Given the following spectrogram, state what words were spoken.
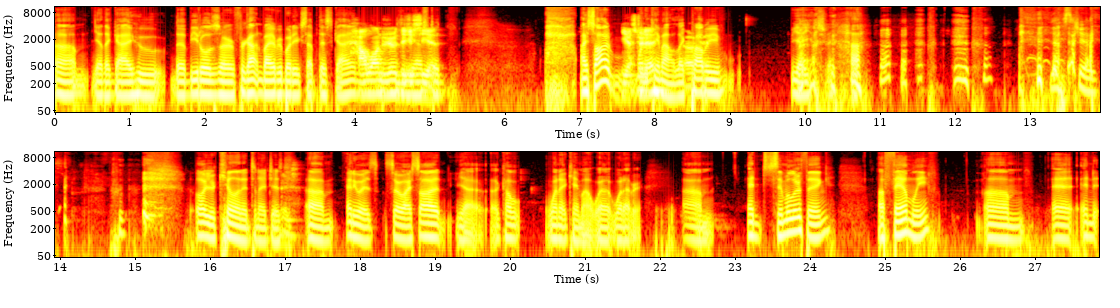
um, yeah the guy who the Beatles are forgotten by everybody except this guy. How long ago did you see has it? I saw it when Yesterday? it came out, like Okay. probably. Yeah, yesterday. Ha. yes, Chase. Oh, you're killing it tonight, Jason. Thanks. Um. Anyways, so I saw it. Yeah, a couple when it came out. Whatever. Um, and similar thing, a family. Um, and, and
